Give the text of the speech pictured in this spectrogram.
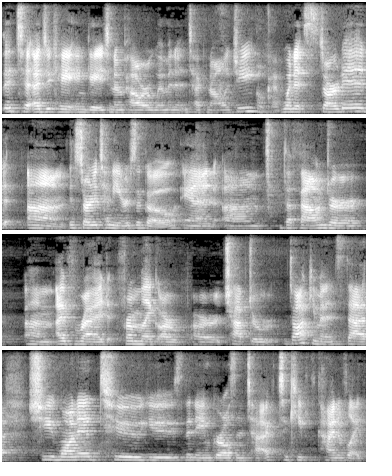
it, to educate, engage, and empower women in technology. Okay. When it started, um, it started 10 years ago, and um, the founder, um, I've read from like our, our chapter documents that she wanted to use the name Girls in Tech to keep kind of like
